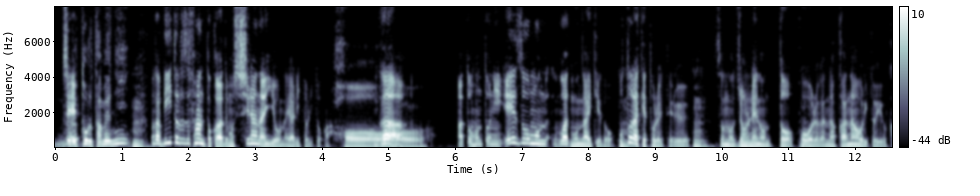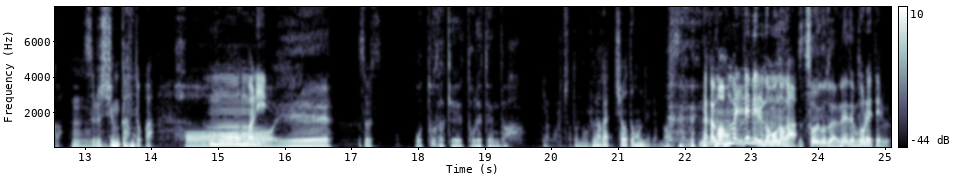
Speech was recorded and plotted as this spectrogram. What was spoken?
でそれを撮るために、うん、またビートルズファンとかでも知らないようなやり取りとかはあがあと本当に映像もはもうないけどうん。音だけ撮れてる、うん。そのジョン・レノンとポールが仲直りというか、うんする瞬間とか、はあ。もうほんまに。ええ。そうです。音だけ取れてんだ。いや俺ちょっと信長やっちゃおうと思うんだよね。マジでなんかまあほんまにレベルのものが そういうことだよねでも。撮れてる。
